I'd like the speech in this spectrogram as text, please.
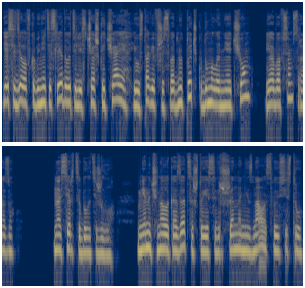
Я сидела в кабинете следователей с чашкой чая и, уставившись в одну точку, думала ни о чем и обо всем сразу. На сердце было тяжело. Мне начинало казаться, что я совершенно не знала свою сестру.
